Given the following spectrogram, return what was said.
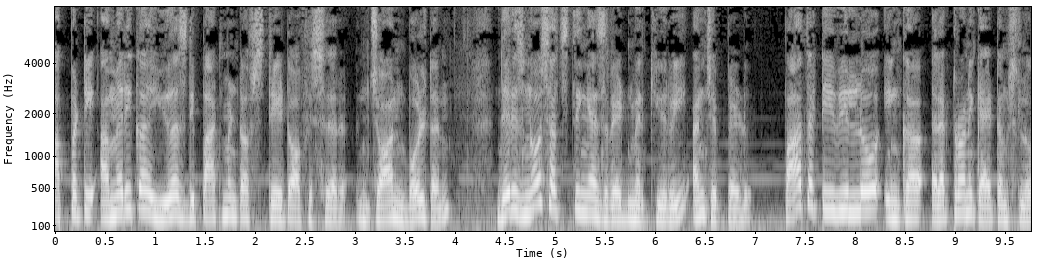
అప్పటి America US department of state officer John Bolton there is no such thing as red mercury అని చెప్పాడు. పాత టీవీల్లో ఇంకా ఎలక్ట్రానిక్ ఐటమ్స్లో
